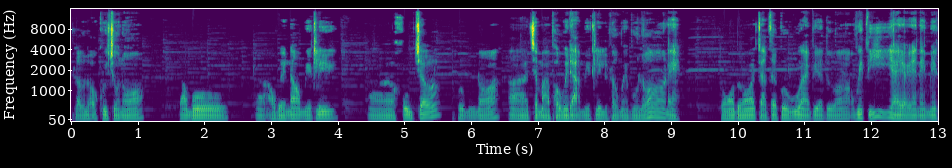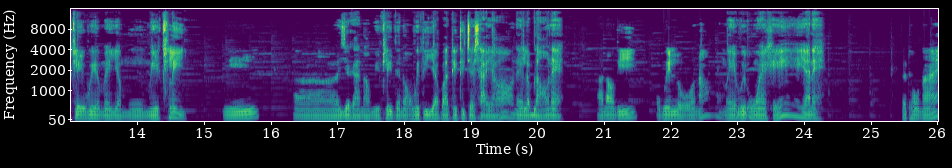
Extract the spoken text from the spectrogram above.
ဖလို့လို့အခုကျုံနော်တောင်ဖို့အဝယ်နောက်မီကလစ်အာခုချောအဖွမူနော်အာချမဖဝေးတာမီကလစ်လဖလို့မယ်ဘူးလို့နဲ့တော့တော့ကြာတဲ့ပူဝိုင်းပြတော့ဝိတီရရရနေမီကလစ်ဝေးမေယမူမီကလစ်ဒီအာရကနော်မီကလစ်တဲ့နော်ဝိတီရပါဒိတိချရှာရအောင်နဲ့လဘလောင်းနဲ့ဒါနောက်ဒီအဝေးလောနော်မဲဝေးဝဲခဲရနေတထုံနိုင်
